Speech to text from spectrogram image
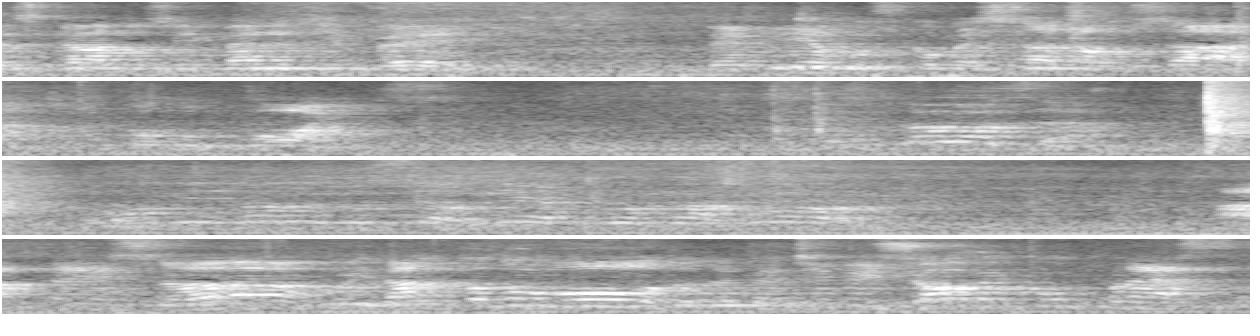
pescados em Manatee Bay. Devíamos começar a usar como boias. Mendoza, combinando do seu dia, por favor. Atenção, cuidado todo mundo. Detetive jovem com pressa.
